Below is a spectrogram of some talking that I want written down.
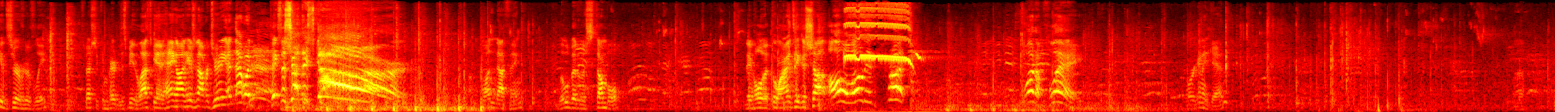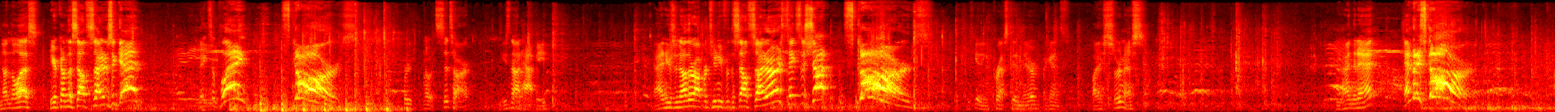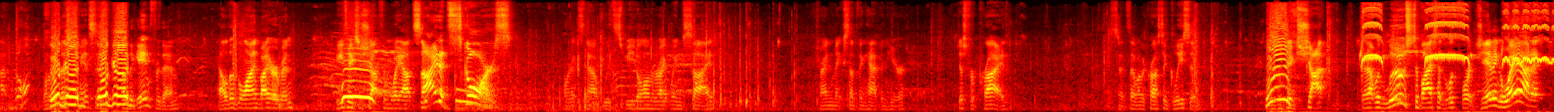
conservatively, especially compared to the speed of the last game. Hang on, here's an opportunity, and that one takes the shot. They score! One nothing. A little bit of a stumble. They hold it at the line, take a shot, all alone in front. What a play! Oregon again. Nonetheless, here come the Southsiders again. Makes a play, Sitar. He's not happy. And here's another opportunity for the South Southsiders. Takes the shot, scores. He's getting pressed in there against by Cernus. Behind the net, and they score! One of the Still good, still good. The game for them. Held at the line by Urban. He takes a shot from way outside and scores. Hornets now with speed along the right wing side. Trying to make something happen here. Just for pride. Sends that one across to Gleason. Big shot. And that would lose. Tobias had to look for it. Jamming away at it.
